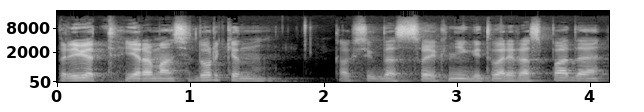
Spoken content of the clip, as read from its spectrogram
Привет, я Роман Сидоркин, как всегда, со своей книгой «Твари распада».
